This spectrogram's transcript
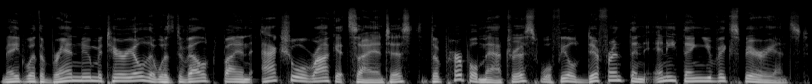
Made with a brand new material that was developed by an actual rocket scientist, the Purple mattress will feel different than anything you've experienced.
